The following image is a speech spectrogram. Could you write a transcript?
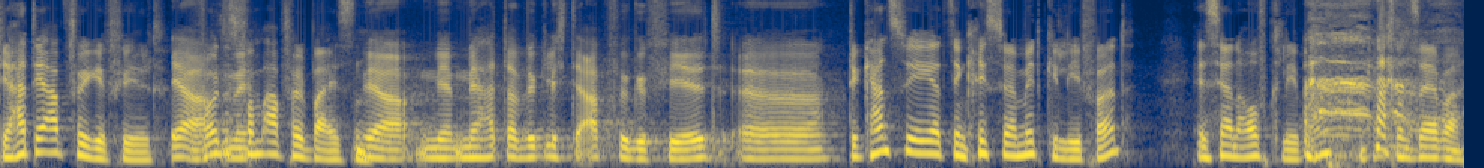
der hat der Apfel gefehlt. Ja, du wolltest mir, vom Apfel beißen. Ja, mir, mir hat da wirklich der Apfel gefehlt. Äh, den kannst du ja jetzt, den kriegst du ja mitgeliefert. Ist ja ein Aufkleber. Den kannst du dann selber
